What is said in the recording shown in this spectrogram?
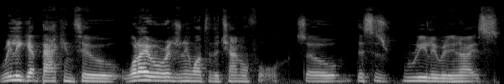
really get back into what I originally wanted the channel for. So this is really, really nice.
